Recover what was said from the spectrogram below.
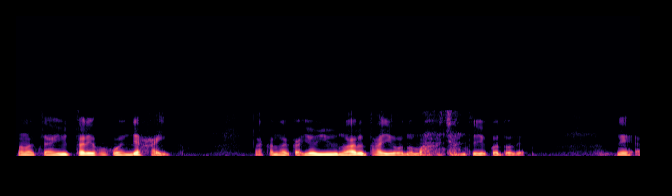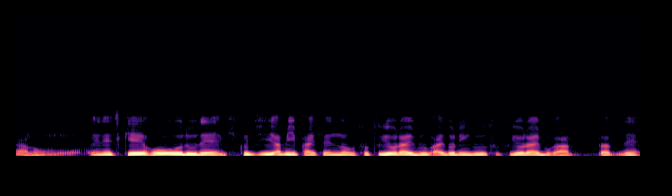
まなちゃんゆったり微笑んで、はいと。なかなか余裕のある対応のまなちゃんということで。ね、あの NHK ホールで菊池亜美パイセンの卒業ライブアイドリング卒業ライブがあったんで、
